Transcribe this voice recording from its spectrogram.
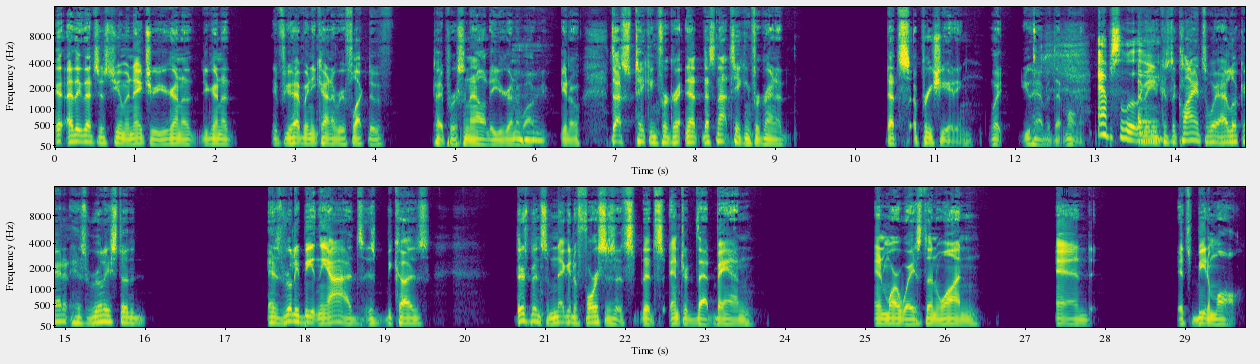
I think that's just human nature. You're gonna. You're gonna. If you have any kind of reflective type personality, you're gonna. Mm-hmm. walk You know, that's taking for granted. That, that's not taking for granted. That's appreciating what you have at that moment. absolutely I mean, because the clients, the way I look at it, has really stood, has really beaten the odds, is because there's been some negative forces that's that's entered that band in more ways than one, and it's beat them all.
